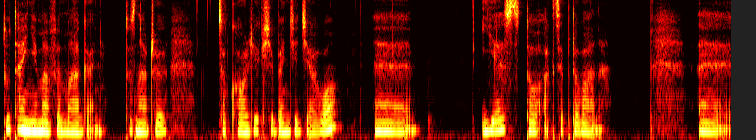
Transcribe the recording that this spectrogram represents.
tutaj nie ma wymagań, to znaczy cokolwiek się będzie działo, e, jest to akceptowane. E,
